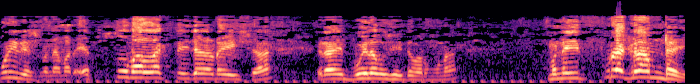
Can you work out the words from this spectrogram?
পরিবেশ মানে আমার এত ভালো লাগছে এই জায়গাটা এইসা এটা আমি বইলে বুঝাইতে পারব না। মানে এই পুরো গ্রামটাই।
